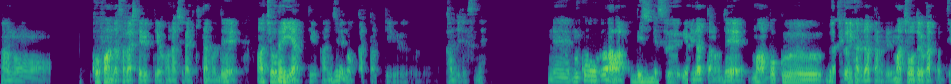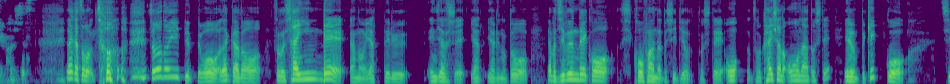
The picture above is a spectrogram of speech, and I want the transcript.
あのーコーファウンダー探してるっていうお話が来たので、あ、ちょうどいいやっていう感じで乗っかったっていう感じですね。で、向こうがビジネス寄りだったので、まあ僕がテクニカルだったので、まあちょうどよかったっていう感じです。なんかそのちょ、ちょうどいいって言っても、なんかあの、その社員であのやってるエンジニアとしてややるのと、やっぱ自分でこう、コーファウンダーと CTO として、おその会社のオーナーとしてやるのって結構違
